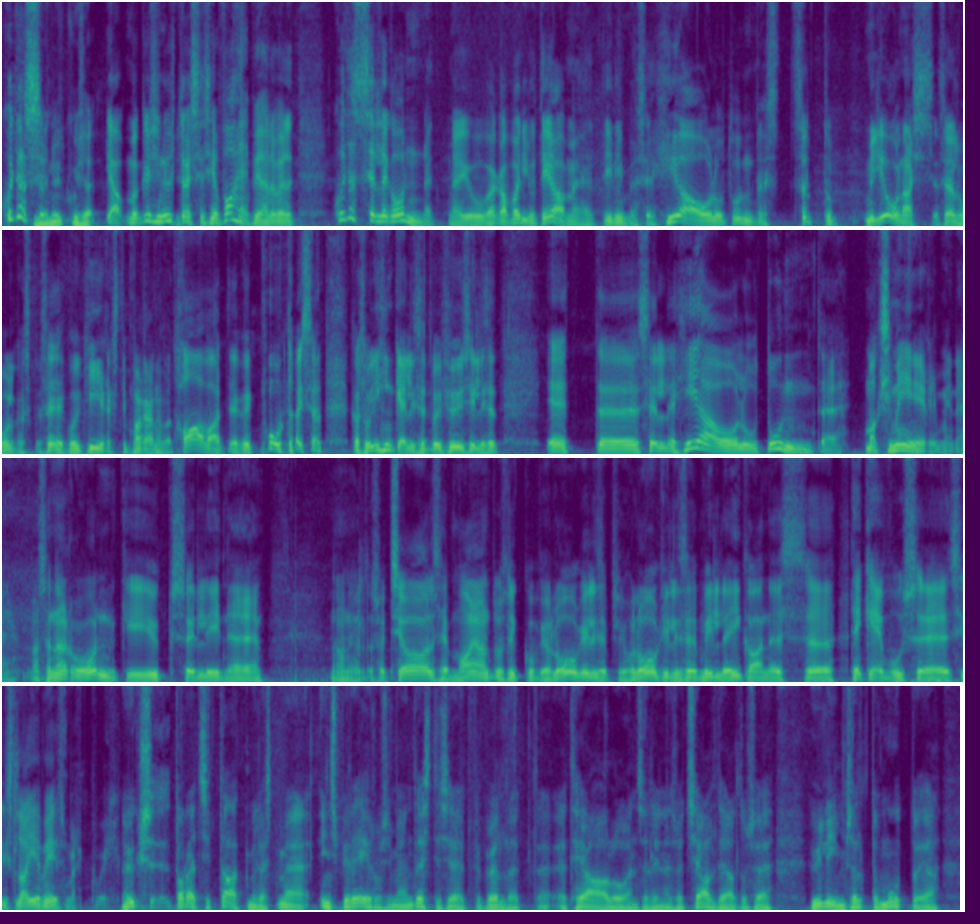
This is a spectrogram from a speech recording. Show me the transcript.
kuidas, ja nüüd, kui sa ja ma küsin ühte asja siia vahepeale veel, et kuidas sellega on, et me ju väga palju teame, et inimese heaolutundest sõltub miljoon asja, sealhulgas ka see, kui kiiresti paranevad haavad ja kõik muud asjad, kas või hingelised või füüsilised. et äh, selle heaolutunde maksimeerimine, ma saan aru, ongi üks selline äh, no nii-öelda sotsiaalse, majandusliku, bioloogilise, psühholoogilise, mille iganes äh, tegevuse siis laiem eesmärk või? no üks tore tsitaat, millest me inspireerusime, on tõesti see, et võib öelda, et, et heaolu on selline sotsiaalteaduse ülim sõltuv muutuja Äh,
